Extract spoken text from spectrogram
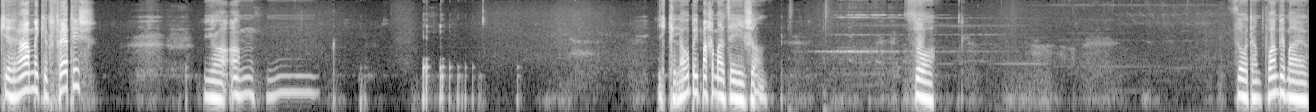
Keramik ist fertig. Ja, ähm. hm. Ich glaube, ich mache mal Segeln. So. So, dann wollen wir mal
